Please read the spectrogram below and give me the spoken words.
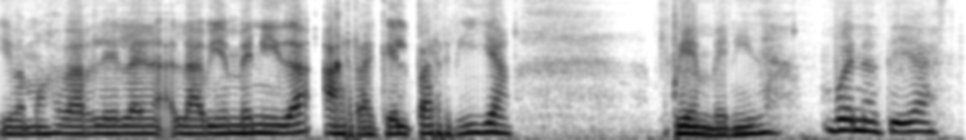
y vamos a darle la, bienvenida a Raquel Parrilla. Bienvenida. Buenos días.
